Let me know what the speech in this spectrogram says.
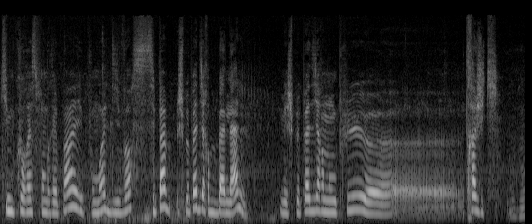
qui me correspondrait pas. Et pour moi, le divorce, c'est pas, je peux pas dire banal, mais je peux pas dire non plus tragique. Mhm.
